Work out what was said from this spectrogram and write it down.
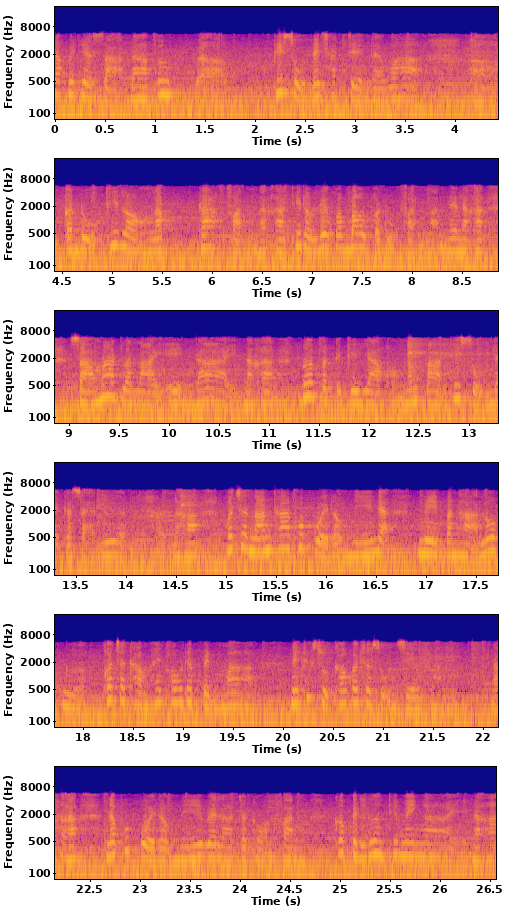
นักวิทยาศาสตร์นะคะเพิ่งเอ่อพิสูจน์ได้ชัดเจนแล้วว่าเอ่อกระดูกที่รองรับ รากฟันนะคะที่เราเรียกว่าเบ้ากระดูกฟันนั้นเนี่ยนะคะสามารถละลายเองได้นะคะด้วยปฏิกิริยาของน้ำตาลที่สูงในกระแสเลือดนะคะเพราะฉะนั้นถ้าผู้ป่วยเหล่านี้เนี่ยมีปัญหาโรคเหงือกก็จะทำให้เขาได้เป็นมาก ในที่สุดเขาก็จะสูญเสียฟันนะคะและผู้ป่วยเหล่านี้เวลาจะถอนฟันก็เป็นเรื่องที่ไม่ง่ายนะคะ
